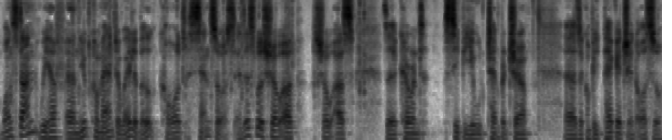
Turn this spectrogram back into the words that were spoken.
Once done, we have a new command available called sensors and this will show up show us the current CPU temperature, uh, the complete package, and also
